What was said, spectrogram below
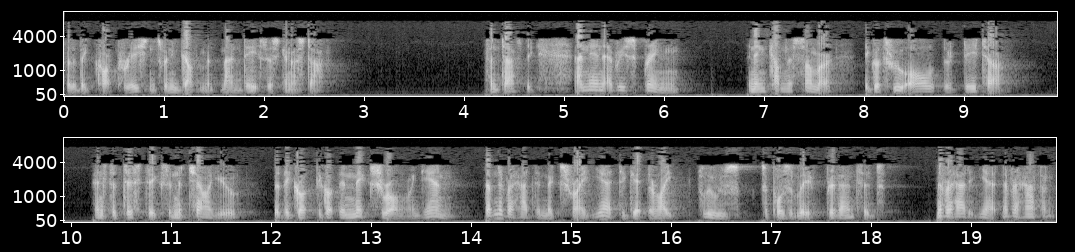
for the big corporations when government mandates this kind of stuff. Fantastic. And then every spring, and then come the summer, they go through all their data and statistics and they tell you that they got, they got the mix wrong again. They've never had the mix right yet to get the right flus supposedly prevented. Never had it yet. Never happened.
